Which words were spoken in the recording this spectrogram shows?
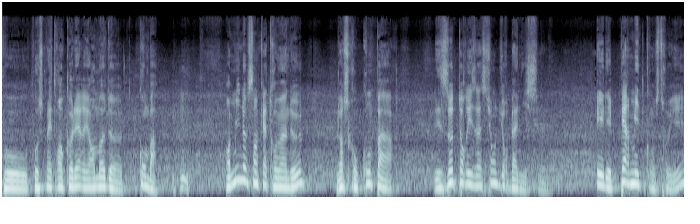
faut- faut se mettre en colère et en mode euh, combat. En 1982, lorsqu'on compare les autorisations d'urbanisme et les permis de construire,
